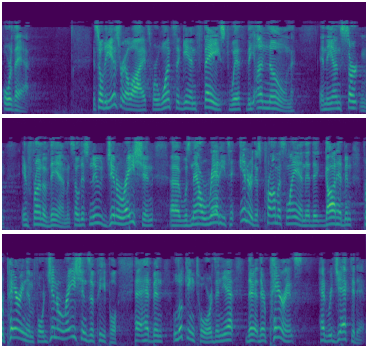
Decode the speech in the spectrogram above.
or that. And so the Israelites were once again faced with the unknown and the uncertain in front of them. And so this new generation uh, was now ready to enter this promised land that, that, God had been preparing them for. Generations of people ha- had been looking towards, and yet their, their parents had rejected it.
